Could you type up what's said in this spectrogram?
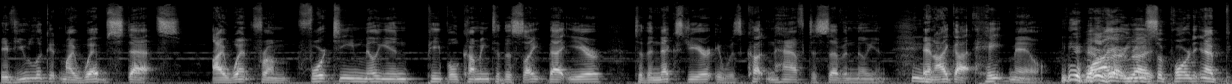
if you look at my web stats, I went from 14 million people coming to the site that year to the next year, it was cut in half to 7 million. Hmm. And I got hate mail. Why right, are you right. supporting? And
